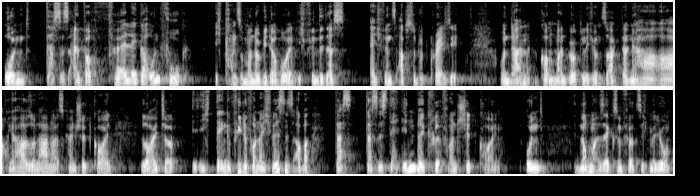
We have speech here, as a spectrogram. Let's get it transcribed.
Und das ist einfach völliger Unfug. Ich kann es immer nur wiederholen. Ich finde das, ich finde es absolut crazy. Und dann kommt man wirklich und sagt dann, ja, ach ja, Solana ist kein Shitcoin. Leute, ich denke, viele von euch wissen es, aber das, das ist der Inbegriff von Shitcoin. Und nochmal, 46 Millionen,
